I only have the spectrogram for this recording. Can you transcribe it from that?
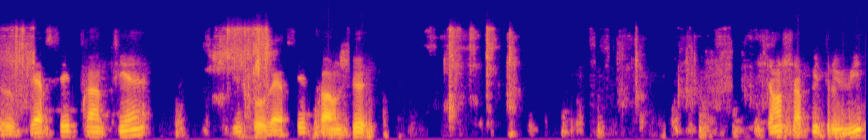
le verset 31 jusqu'au verset 32. Jean chapitre 8,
